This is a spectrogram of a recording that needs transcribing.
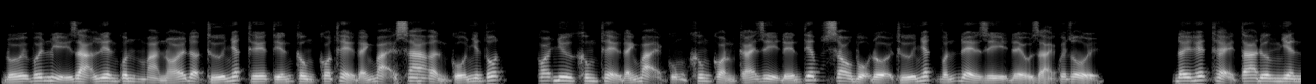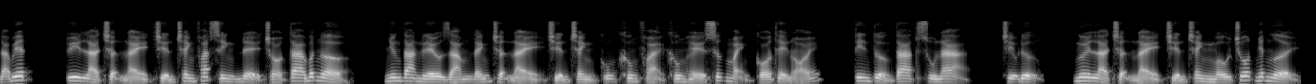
Đối với nỉ dạ liên quân mà nói đợt thứ nhất thế tiến công có thể đánh bại xa ẩn cố nhiên tốt, coi như không thể đánh bại cũng không còn cái gì đến tiếp sau bộ đội thứ nhất vấn đề gì đều giải quyết rồi. Đây hết thể ta đương nhiên đã biết, tuy là trận này chiến tranh phát sinh để cho ta bất ngờ, nhưng ta nếu dám đánh trận này chiến tranh cũng không phải không hề sức mạnh có thể nói, tin tưởng ta Suna, chịu đựng, ngươi là trận này chiến tranh mấu chốt nhất người,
